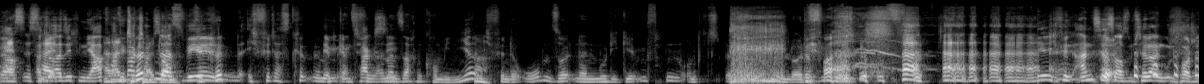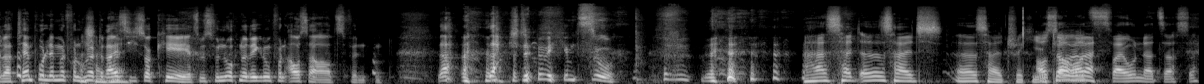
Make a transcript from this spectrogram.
Ja, Es ist also halt- als ich in Japan Allein war, könnten ich das wählen. könnten, ich finde, das könnten wir mit Im- im ganz vielen Taxi. anderen Sachen kombinieren. Ah. Ich finde, oben sollten dann nur die Geimpften und äh, geimpften Leute fahren. Hier, ich finde Ansys aus dem Teller einen guten Vorschlag. Das Tempolimit von 130 ist okay. Jetzt müssen wir nur noch eine Regelung von Außerorts finden. Da, da stimme ich ihm zu. Ah, Es ist halt, es ist halt, es ist halt tricky. Ich Außer glaube, wenn wir- Orts 200, sagst du?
